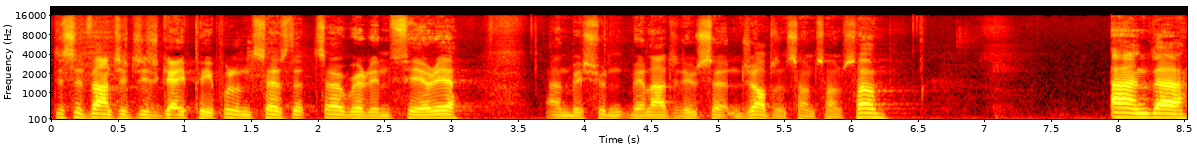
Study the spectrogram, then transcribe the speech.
disadvantages gay people and says that uh, we're inferior and we shouldn't be allowed to do certain jobs and so on, so on, so on. And uh,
